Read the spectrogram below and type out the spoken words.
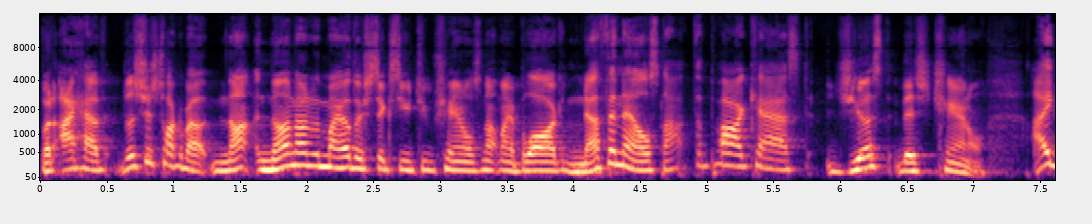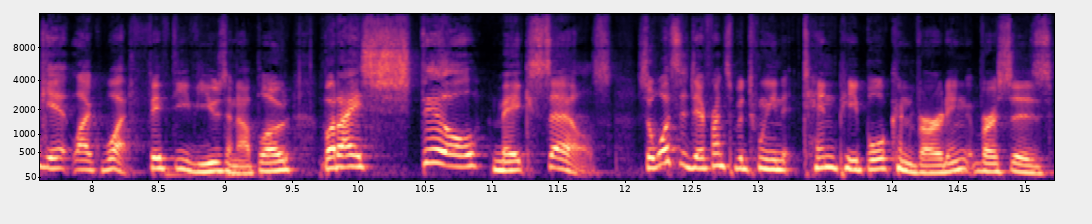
But i have let's just talk about not none of my other six youtube channels not my blog nothing else not the podcast just this channel. I get like what 50 views and upload but i still make sales. So what's the difference between 10 people converting versus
